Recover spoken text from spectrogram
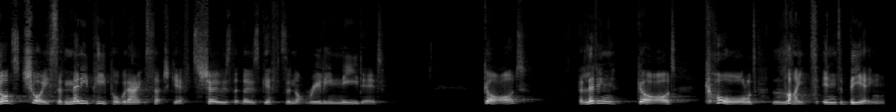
God's choice of many people without such gifts shows that those gifts are not really needed. God, the living God, called light into being.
